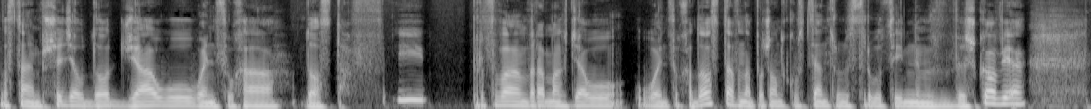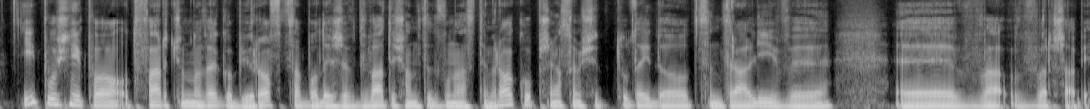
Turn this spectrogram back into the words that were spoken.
dostałem przydział do działu łańcucha dostaw. I pracowałem w ramach działu łańcucha dostaw, na początku w centrum dystrybucyjnym w Wyszkowie i później po otwarciu nowego biurowca, bodajże w 2012 roku, przeniosłem się tutaj do centrali w, e, w, w Warszawie.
